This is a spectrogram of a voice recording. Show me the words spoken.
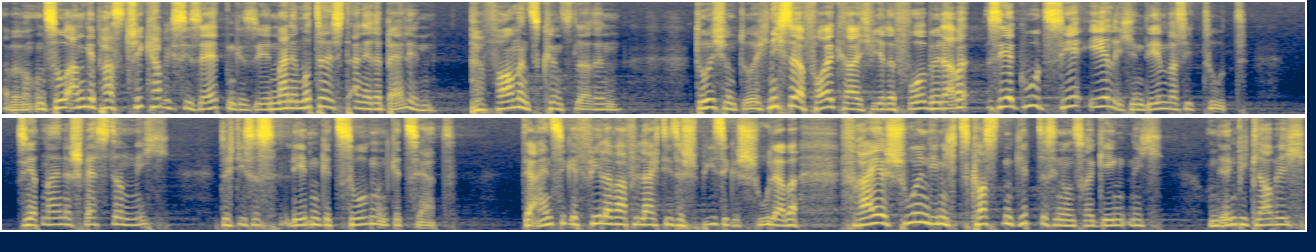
Aber und so angepasst schick habe ich sie selten gesehen. Meine Mutter ist eine Rebellin, Performance-Künstlerin, durch und durch. Nicht so erfolgreich wie ihre Vorbilder, aber sehr gut, sehr ehrlich in dem, was sie tut. Sie hat meine Schwester und mich durch dieses Leben gezogen und gezerrt. Der einzige Fehler war vielleicht diese spießige Schule, aber freie Schulen, die nichts kosten, gibt es in unserer Gegend nicht. Und irgendwie glaube ich,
